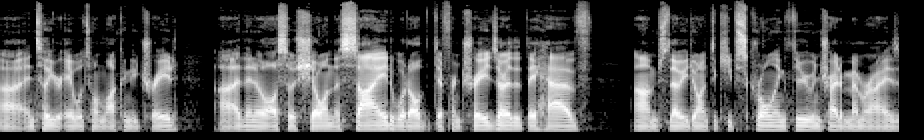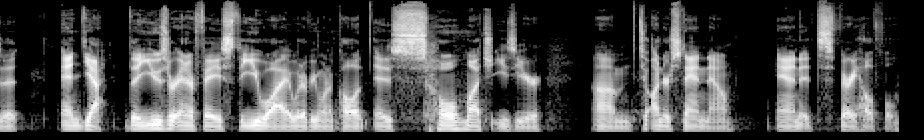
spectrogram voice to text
uh, until you're able to unlock a new trade. Uh, and then it'll also show on the side what all the different trades are that they have um, so that you don't have to keep scrolling through and try to memorize it. And yeah, the user interface, the UI, whatever you want to call it, is so much easier um, to understand now, and it's very helpful.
